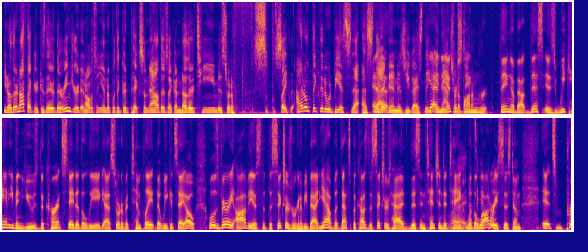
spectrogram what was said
you know, they're not that good because they're, they're injured and all of a sudden you end up with a good pick. So now there's like another team is sort of s- cycling. I don't think that it would be as, as And the- stagnant as you guys think yeah, in and the that sort of bottom interesting group. thing about this is we can't even use the current state of the league as sort of a template that we could say, oh, well, it's very obvious that the Sixers were going to be bad. Yeah, but that's because the Sixers had this intention to tank Right. with That's the lottery point. system. It's pretty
